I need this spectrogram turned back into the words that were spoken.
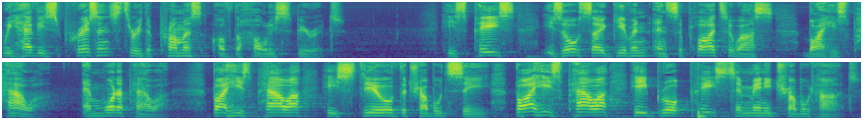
We have his presence through the promise of the Holy Spirit. His peace is also given and supplied to us by his power. And what a power! By his power, he stilled the troubled sea. By his power, he brought peace to many troubled hearts.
